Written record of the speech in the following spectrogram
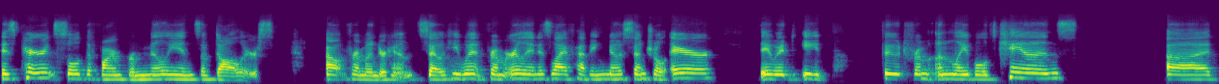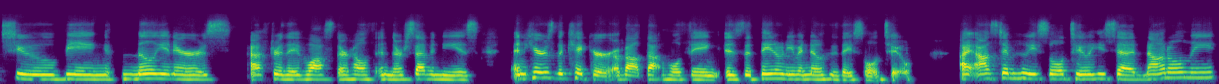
His parents sold the farm for millions of dollars out from under him. So he went from early in his life having no central air. They would eat food from unlabeled cans uh, to being millionaires after they've lost their health in their 70s. And here's the kicker about that whole thing is that they don't even know who they sold to. I asked him who he sold to. He said, not only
